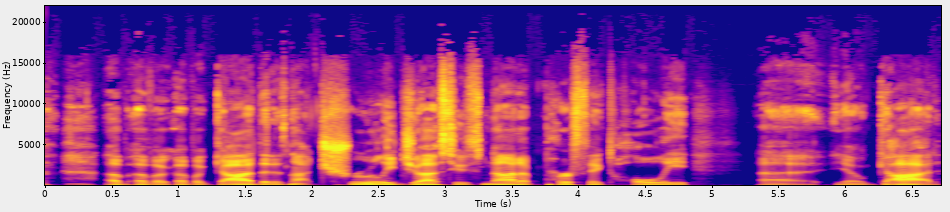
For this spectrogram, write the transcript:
of, of a of a god that is not truly just who's not a perfect holy uh, you know god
